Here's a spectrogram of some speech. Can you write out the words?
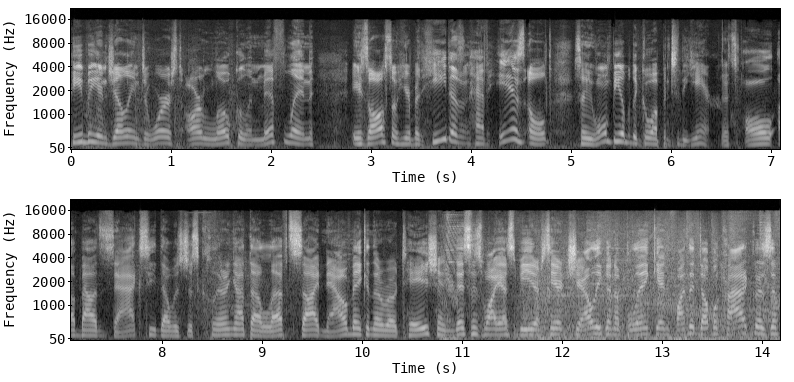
PB and Jelly and Dwurst are local, and Myflin is also here, but he doesn't have his ult, so he won't be able to go up into the air. It's all about Zachsy that was just clearing out that left side, now making the rotation. This is why SB is here. Jelly going to blink in, find the double cataclysm,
